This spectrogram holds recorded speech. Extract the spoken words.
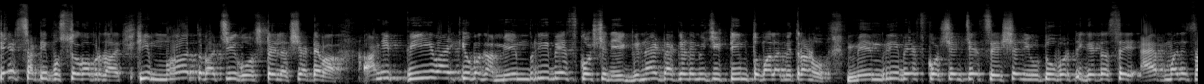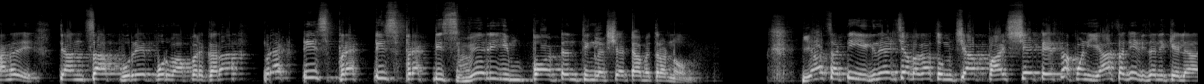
टेस्टसाठी पुस्तक वापरत आहात? ही महत्वाची गोष्ट लक्षात ठेवा. आणि पी वाय क्यू बघा मेमरी बेस्ड क्वेश्चन इग्नाइट अकॅडमीची टीम तुम्हाला मित्रांनो मेमरी बेस्ड क्वेश्चनचे सेशन युट्यूब वरती घेत असते. ऍपमध्ये सांगते त्यांचा पुरेपूर वापर करा. Practice practice practice very important thing लक्षात ठेवा मित्रांनो. यासाठी इग्नेटच्या बघा तुमच्या पाचशे टेस्ट आपण यासाठी डिझाईन केल्या.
